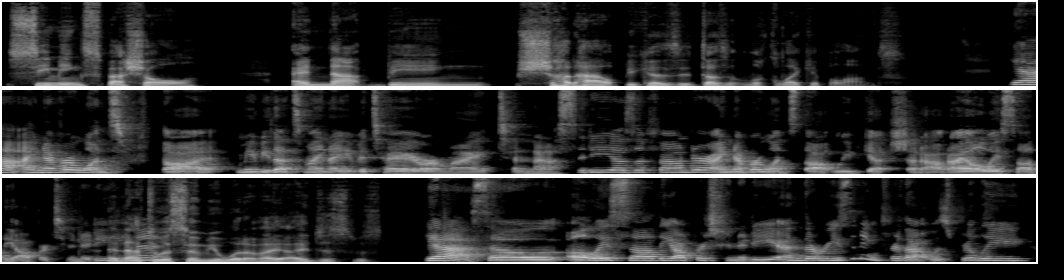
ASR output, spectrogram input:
seeming special and not being shut out because it doesn't look like it belongs. Yeah, I never once thought maybe that's my naivete or my tenacity as a founder. I never once thought we'd get shut out. I always saw the opportunity. And not to assume you would have. I, I just was. Yeah, so always saw the opportunity. And the reasoning for that was really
